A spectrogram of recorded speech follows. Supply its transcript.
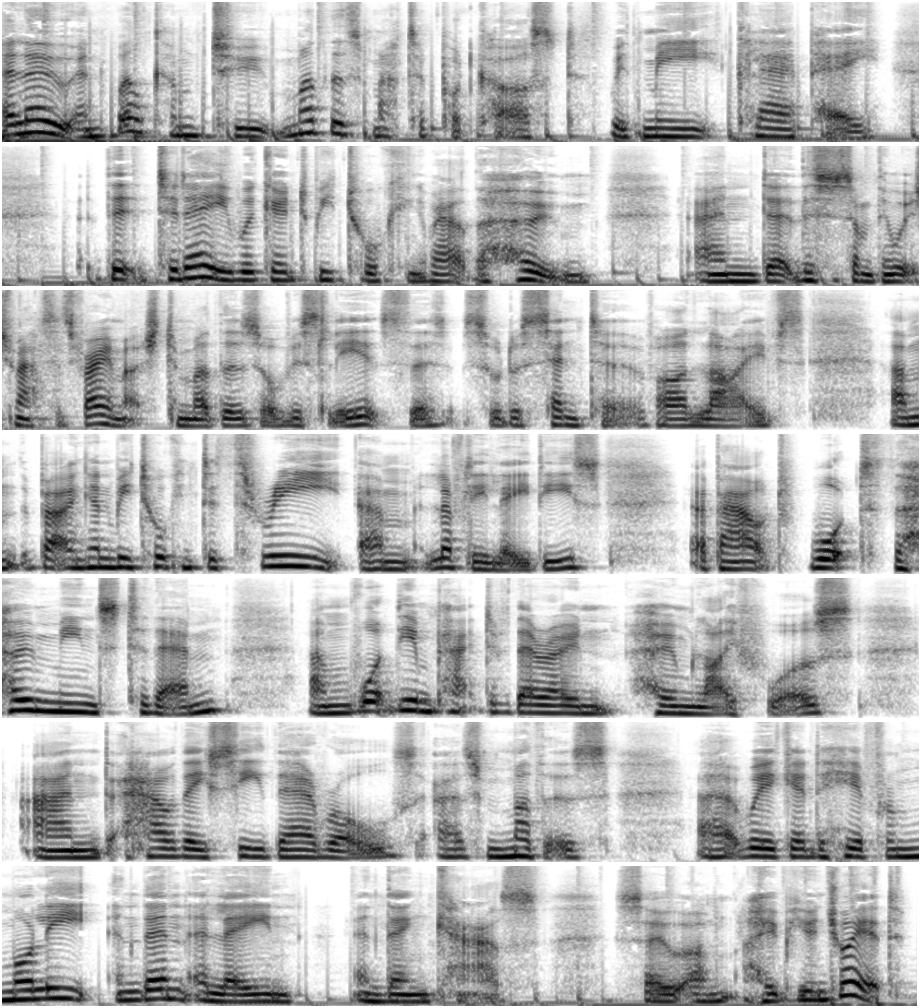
Hello, and welcome to Mothers Matter podcast with me, Claire Pay. Today, we're going to be talking about the home, and uh, this is something which matters very much to mothers, obviously. It's the sort of centre of our lives. Um, but I'm going to be talking to three um, lovely ladies about what the home means to them, um, what the impact of their own home life was, and how they see their roles as mothers. Uh, we're going to hear from Molly and then Elaine and then Kaz. So um, I hope you enjoy it.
